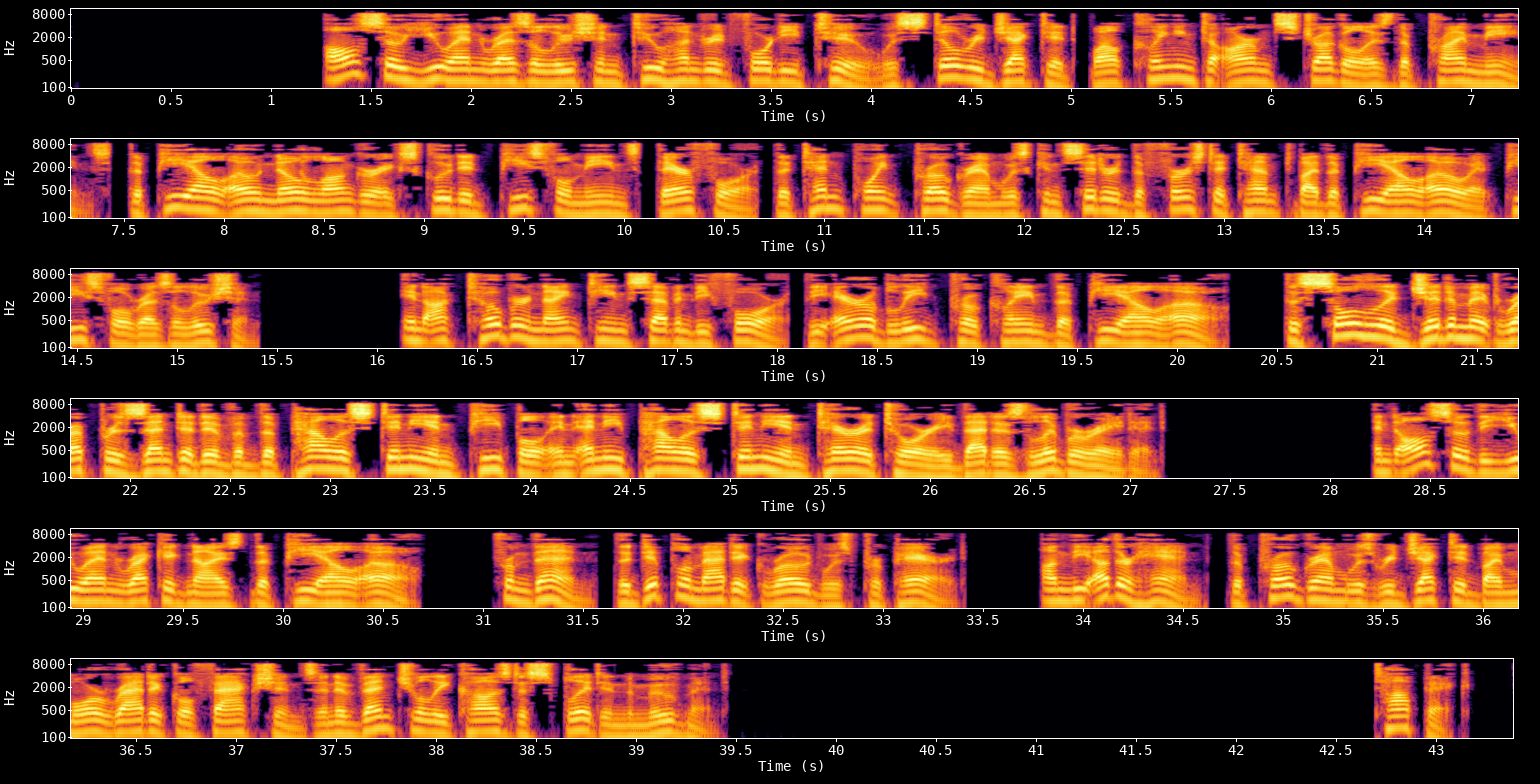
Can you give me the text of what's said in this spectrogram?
Also UN Resolution 242 was still rejected, while clinging to armed struggle as the prime means, the PLO no longer excluded peaceful means, therefore, the Ten-Point Program was considered the first attempt by the PLO at peaceful resolution. In October 1974, the Arab League proclaimed the PLO the sole legitimate representative of the Palestinian people in any Palestinian territory that is liberated." And also the UN recognized the PLO. From then, the diplomatic road was prepared. On the other hand, the program was rejected by more radical factions and eventually caused a split in the movement.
